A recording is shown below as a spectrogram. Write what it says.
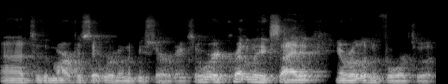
uh, to the markets that we're going to be serving. So we're incredibly excited and we're looking forward to it.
